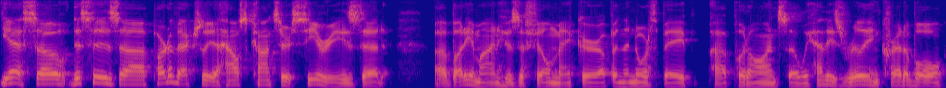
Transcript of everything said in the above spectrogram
Yeah, so this is uh, part of actually a house concert series that a buddy of mine who's a filmmaker up in the North Bay uh, put on. So, we had these really incredible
